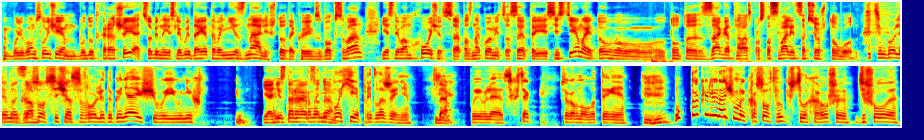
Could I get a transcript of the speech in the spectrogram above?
в любом случае будут хороши, особенно если вы до этого не знали, что такое Xbox One. Если вам хочется познакомиться с этой системой, то тут за год на вас просто свалится все, что угодно. И тем более Это Microsoft за... сейчас в роли догоняющего, и у них и они стараются, да. неплохие предложения да. появляются. Хотя все равно лотерея. Угу. Ну, так или иначе, Microsoft выпустила хорошее, дешевое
